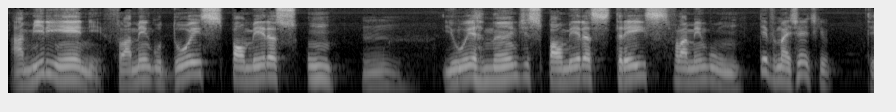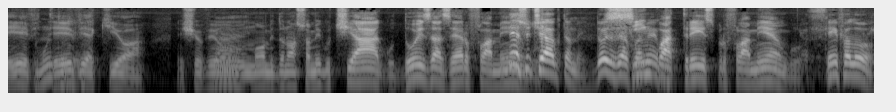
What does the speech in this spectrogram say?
A Miriene, Flamengo 2, Palmeiras 1. Hum. E o Hernandes, Palmeiras 3, Flamengo 1. Teve mais gente que. Teve, Muita teve gente. aqui, ó. Deixa eu ver o Ai. nome do nosso amigo Tiago. 2 a 0 Flamengo. Deixa o Thiago também. 2x0 5 Flamengo. a 3 pro Flamengo. Quem falou?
